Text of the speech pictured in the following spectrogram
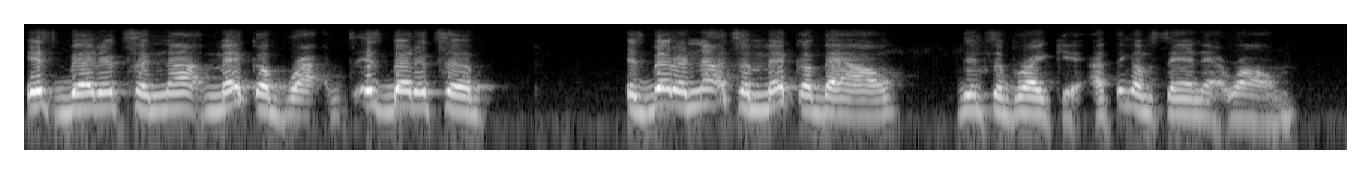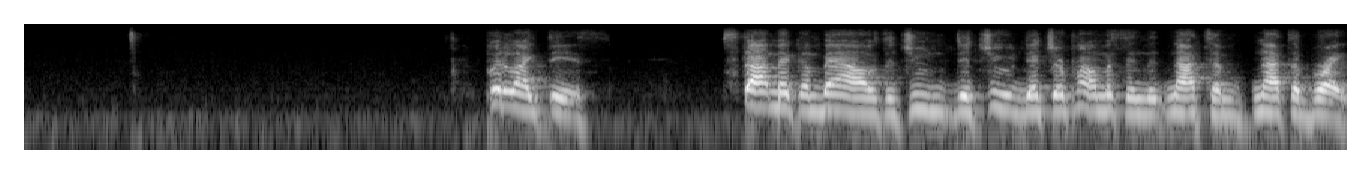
it's better to not make a it's better to it's better not to make a vow than to break it. I think I'm saying that wrong. put it like this stop making vows that you that you that you're promising not to not to break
